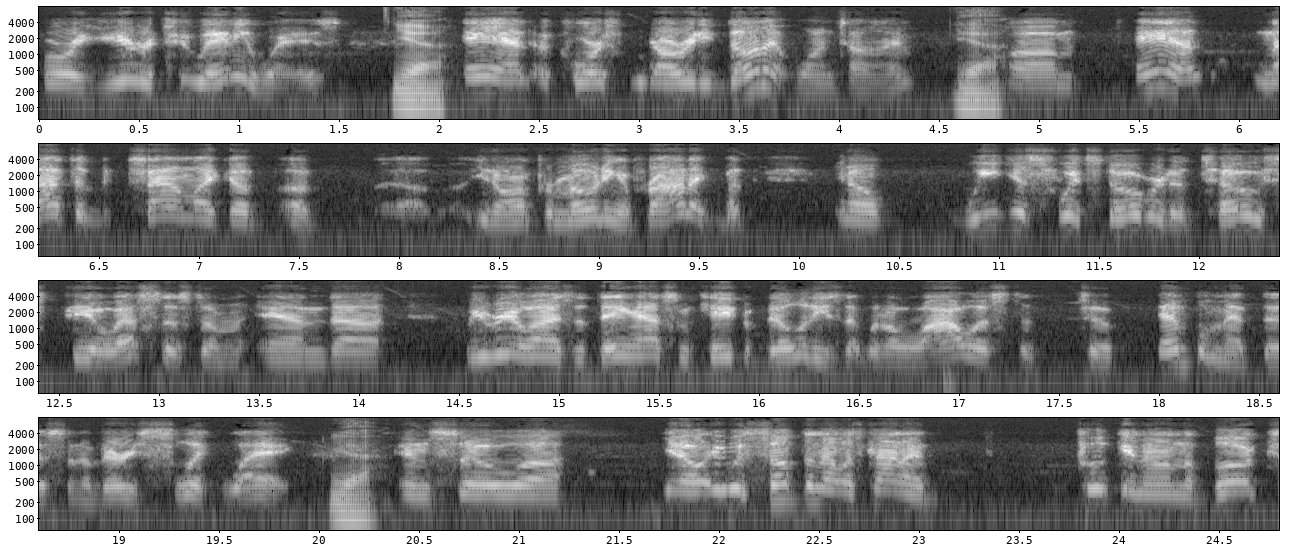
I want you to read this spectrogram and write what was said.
for a year or two, anyways. yeah And of course, we'd already done it one time. yeah Um, and not to sound like a, a, a, you know, I'm promoting a product, but you know, we just switched over to Toast POS system, and uh, we realized that they had some capabilities that would allow us to, to implement this in a very slick way. yeah And so, uh, you know, it was something that was kind of cooking on the books,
